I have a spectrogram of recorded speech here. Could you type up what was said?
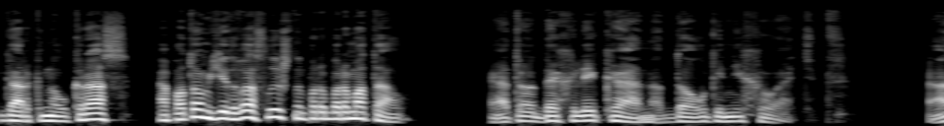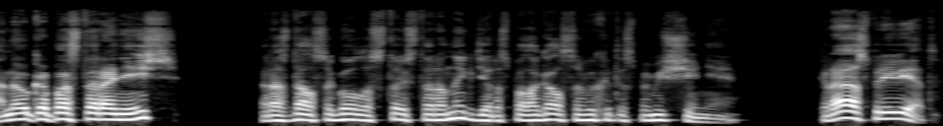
Гаркнул Крас, а потом едва слышно пробормотал. «А то дохляка надолго не хватит». «А ну-ка, посторонись!» — раздался голос с той стороны, где располагался выход из помещения. «Крас, привет!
